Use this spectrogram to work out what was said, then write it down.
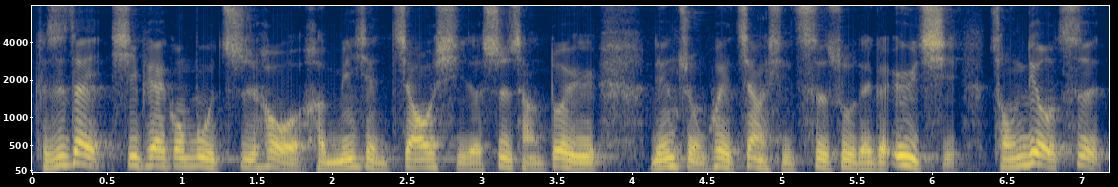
可是，在 CPI 公布之后，很明显交息的市场对于联准会降息次数的一个预期，从六次。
